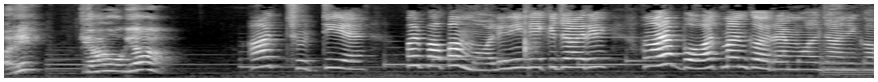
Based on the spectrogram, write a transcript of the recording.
अरे क्या हो गया? आज छुट्टी है पर पापा मॉल ही नहीं लेके जा रहे। हमारा बहुत मन कर रहा है मॉल जाने का।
